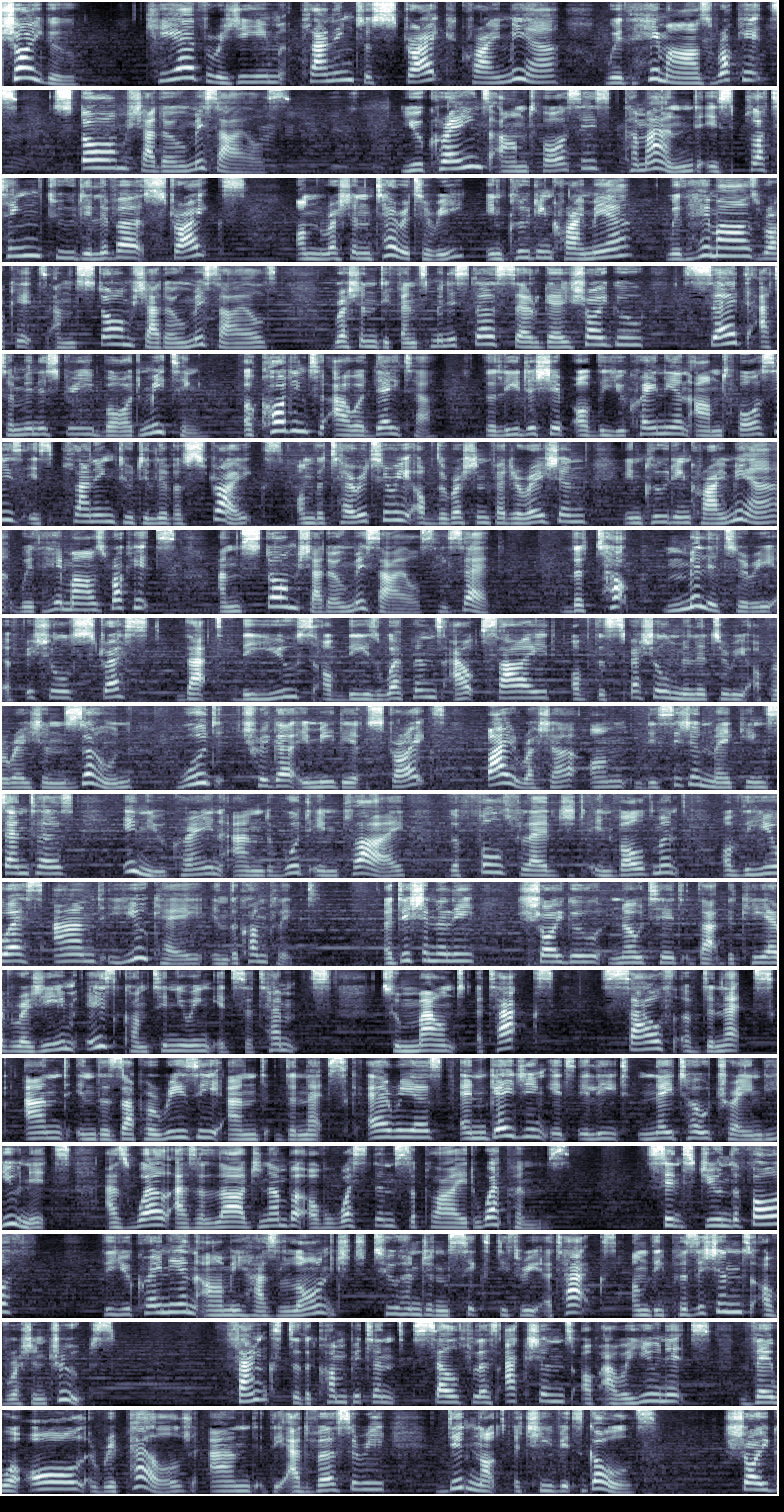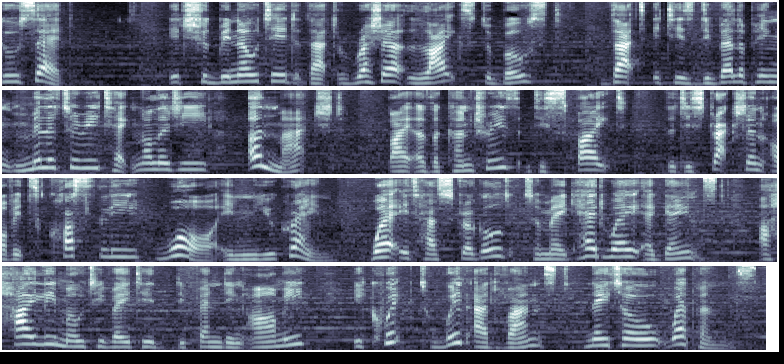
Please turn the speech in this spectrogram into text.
Shoigu, Kiev regime planning to strike Crimea with HIMARS rockets, Storm Shadow missiles. Ukraine's armed forces command is plotting to deliver strikes on Russian territory, including Crimea, with HIMARS rockets and Storm Shadow missiles, Russian Defense Minister Sergei Shoigu said at a ministry board meeting. According to our data, the leadership of the Ukrainian armed forces is planning to deliver strikes on the territory of the Russian Federation, including Crimea, with HIMARS rockets and Storm Shadow missiles, he said. The top military official stressed that the use of these weapons outside of the special military operations zone would trigger immediate strikes by Russia on decision making centers in Ukraine and would imply the full fledged involvement of the US and UK in the conflict. Additionally, Shoigu noted that the Kiev regime is continuing its attempts to mount attacks south of Donetsk and in the Zaporizhzhia and Donetsk areas, engaging its elite NATO trained units as well as a large number of Western supplied weapons. Since June the 4th, the Ukrainian army has launched 263 attacks on the positions of Russian troops. Thanks to the competent, selfless actions of our units, they were all repelled and the adversary did not achieve its goals. Shoigu said, It should be noted that Russia likes to boast that it is developing military technology unmatched by other countries despite the distraction of its costly war in Ukraine, where it has struggled to make headway against a highly motivated defending army equipped with advanced NATO weapons.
